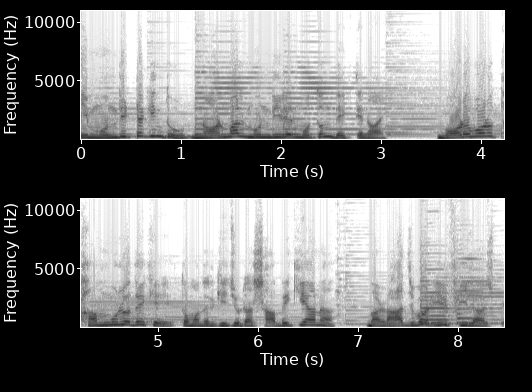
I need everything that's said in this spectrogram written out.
এই মন্দিরটা কিন্তু নর্মাল মন্দিরের মতন দেখতে নয়। বড় বড় থামগুলো দেখে তোমাদের কিছুটা সাবেকিয়ানা বা রাজবাড়ির ফিল আসবে।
